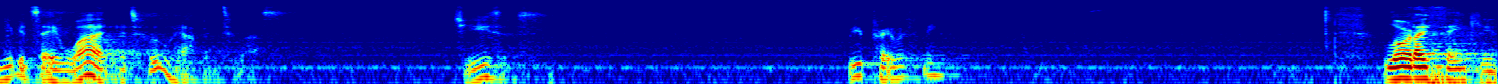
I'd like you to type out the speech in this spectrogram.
You could say, What? It's who happened to us? Jesus. Will you pray with me? Lord, I thank you.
